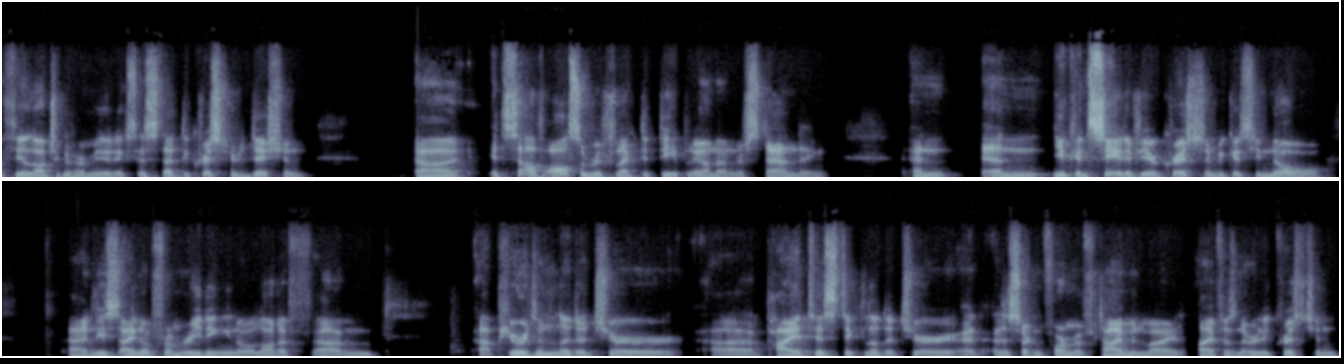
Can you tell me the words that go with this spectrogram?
theological hermeneutics, is that the Christian tradition uh, itself also reflected deeply on understanding and and you can see it if you're a christian because you know uh, at least i know from reading you know a lot of um, uh, puritan literature uh, pietistic literature at, at, a certain form of time in my life as an early christian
